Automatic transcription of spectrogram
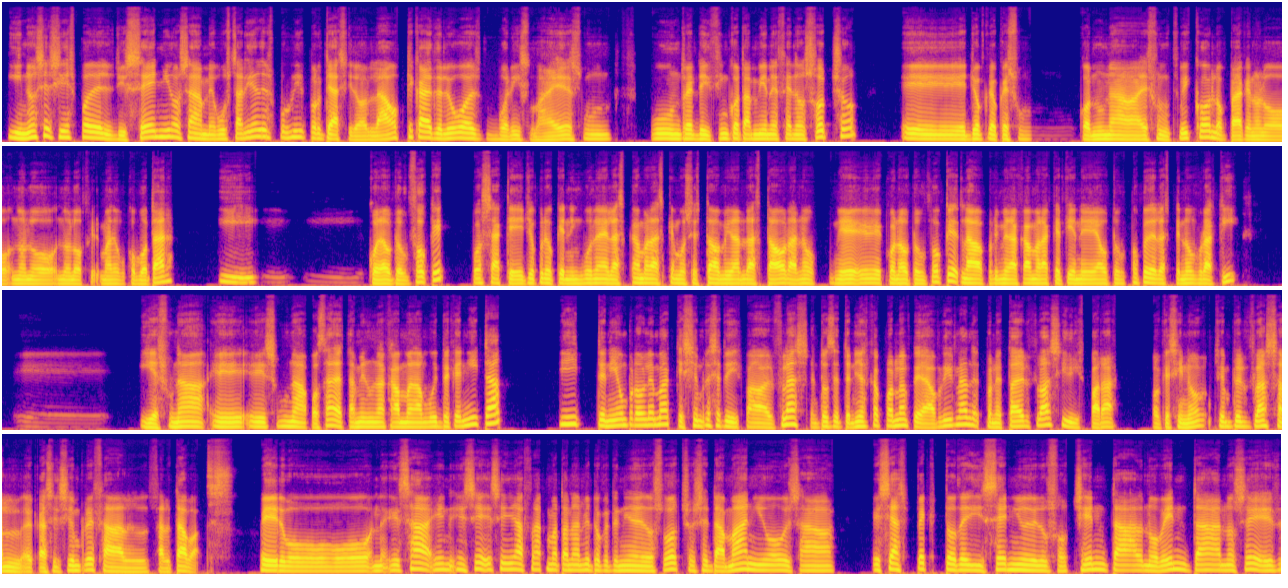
Y no sé si es por el diseño, o sea, me gustaría descubrir por qué ha sido. La óptica, desde luego, es buenísima. Es un, un 35 también F28. Eh, yo creo que es un con una es un Zuico, lo para que no lo, no lo, no lo firmaron como tal. Y, con autoenfoque, cosa que yo creo que ninguna de las cámaras que hemos estado mirando hasta ahora no, eh, con autoenfoque, es la primera cámara que tiene autoenfoque de las que nombro aquí. Y es una, eh, es una posada, es también una cámara muy pequeñita y tenía un problema que siempre se te disparaba el flash. Entonces tenías que ponerte abrirla, desconectar el flash y disparar, porque si no, siempre el flash casi siempre saltaba. Pero esa, ese, ese diafragma tan abierto que tenía de 2.8, ese tamaño, esa, ese aspecto de diseño de los 80, 90, no sé,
